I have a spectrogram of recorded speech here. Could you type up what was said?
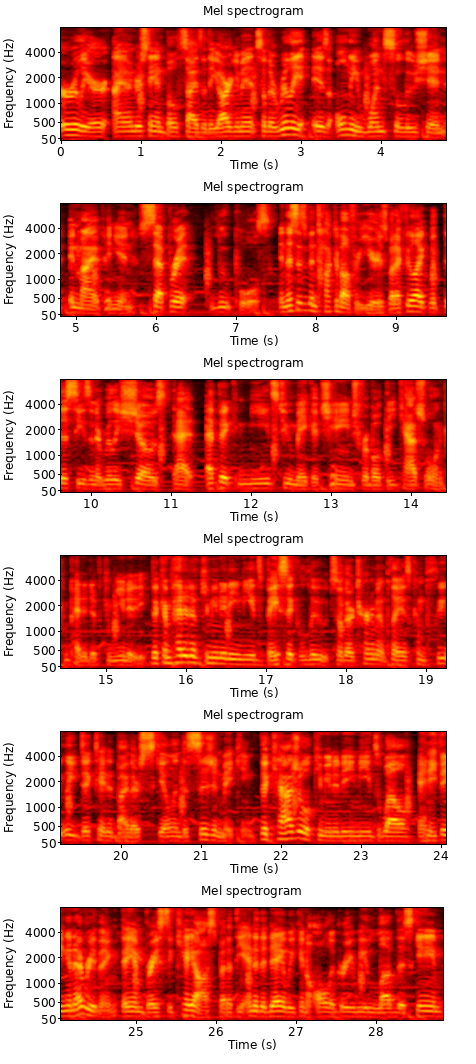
earlier, I understand both sides of the argument, so there really is only one solution in my opinion, separate loot pools. And this has been talked about for years, but I feel like with this season, it really shows that Epic needs to make a change for both the casual and competitive community. The competitive community needs basic loot, so their tournament play is completely dictated by their skill and decision making. The casual community needs, well, anything and everything. They embrace the chaos, but at the end of the day, we can all agree we love this game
